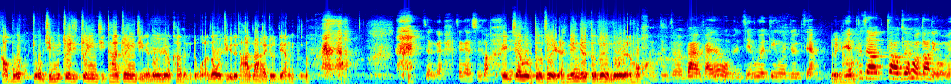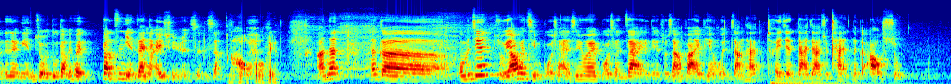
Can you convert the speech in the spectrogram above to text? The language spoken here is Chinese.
好，不过我其实最最近几他最近几年的东西没有看很多了，那我觉得他大概就这样子了。整个整个失控，哎、欸，这样会得罪人，你应该得罪很多人哦。啊，这怎么办？反正我们节目的定位就这样，对，也不知道到最后到底我们的那个粘着度到底会到底是粘在哪一群人身上。好，OK。啊，那那个我们今天主要会请博成，是因为博成在脸书上发一篇文章，他推荐大家去看那个奥术。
